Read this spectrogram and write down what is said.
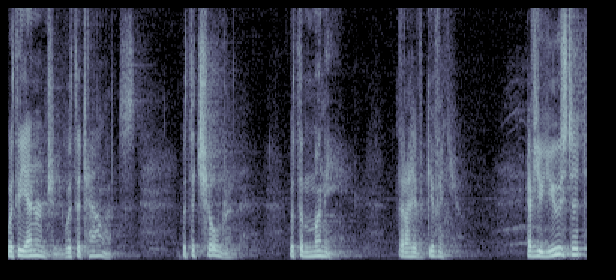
with the energy, with the talents, with the children, with the money that I have given you? Have you used it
